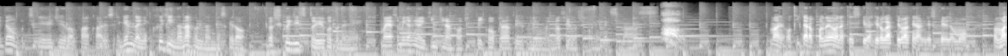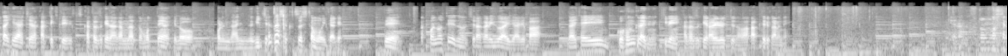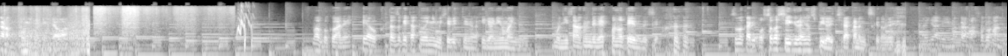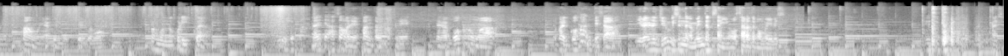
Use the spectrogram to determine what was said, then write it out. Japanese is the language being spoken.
はいどうも、ぼっち系 YouTuber パーカーです。現在ね、9時7分なんですけど、今日祝日ということでね、まあ、休みの日の一日なんかを撮っていこうかなというふうに思います。よろしくお願いします。まあ、ね、起きたらこのような景色が広がってるわけなんですけれども、まあまた部屋散らかってきて片付けなあかんなと思ってんやけど、これ何脱ぎ散らかした靴下も置いてあるやん。で、この程度の散らかり具合であれば、だいたい5分くらいでね、綺麗に片付けられるっていうのは分かってるからね。なんか布団の下からもゴミ出てきたわ。まあ僕はね、部屋を片付けた風に見せるっていうのが非常にうまいんで、もう2、3分でね、この程度ですよ。その代わり恐ろしいぐらいのスピードで散らかるんですけどね。はい、じゃあね、今から朝ごはんのね、パンを焼くんですけれども、これもう残り1個やな。よいしょ。大体朝はね、パン食べますね。なんかご飯は、やっぱりご飯ってさ、いろいろ準備するのがめんどくさいんよ。お皿とかもいるし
